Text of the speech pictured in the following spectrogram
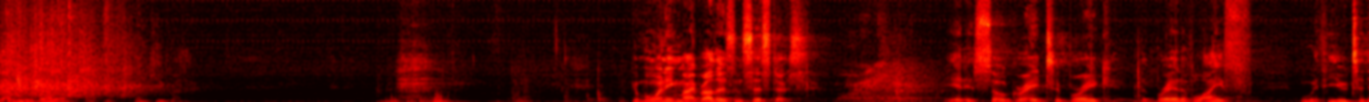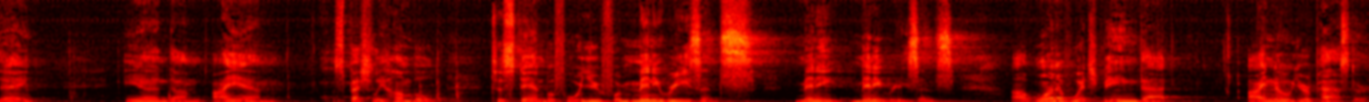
Love you, brother. Thank you, Thank you, brother. Good morning, my brothers and sisters. It is so great to break the bread of life with you today. And um, I am especially humbled to stand before you for many reasons, many, many reasons. Uh, one of which being that I know your pastor,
